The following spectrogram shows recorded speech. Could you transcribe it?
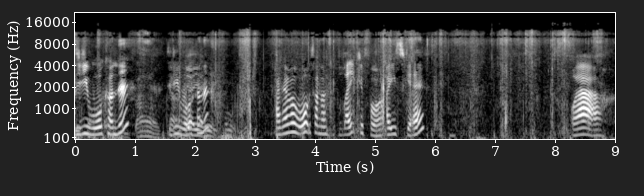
Did you walk on there? Did you walk on it? I've never walked on a lake before. Are you scared? Wow.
